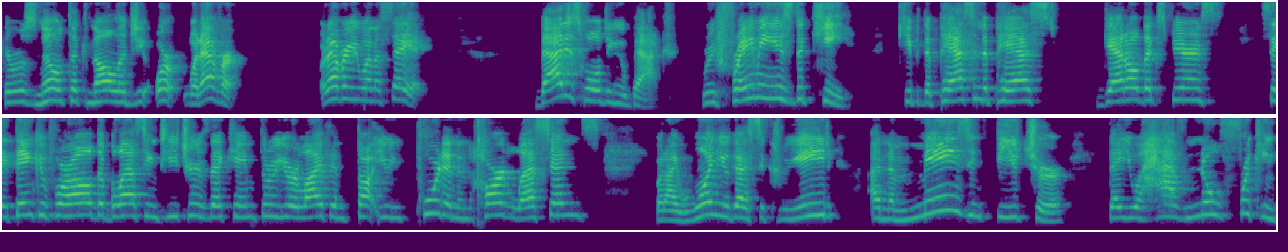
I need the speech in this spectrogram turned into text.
there was no technology or whatever, whatever you want to say it. That is holding you back. Reframing is the key. Keep the past in the past, get all the experience Say thank you for all the blessing teachers that came through your life and taught you important and hard lessons. But I want you guys to create an amazing future that you have no freaking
